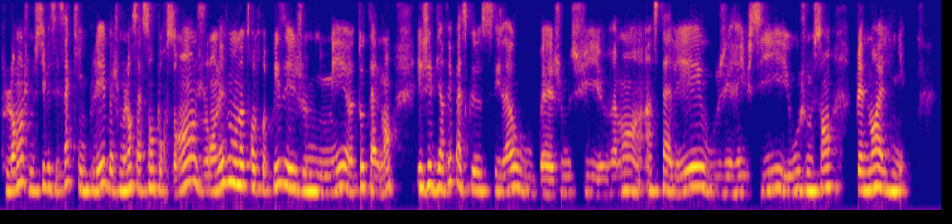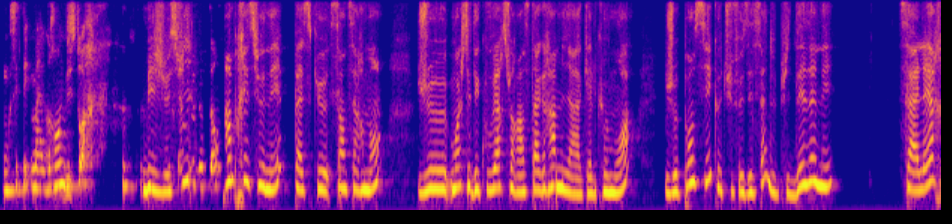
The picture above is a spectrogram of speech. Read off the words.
plan, je me suis dit, c'est ça qui me plaît, ben, je me lance à 100%, je enlève mon autre entreprise et je m'y mets euh, totalement. Et j'ai bien fait parce que c'est là où ben, je me suis vraiment installée, où j'ai réussi et où je me sens pleinement alignée. Donc, c'était ma grande histoire. Mais je suis impressionnée parce que, sincèrement, je, moi, je t'ai découvert sur Instagram il y a quelques mois. Je pensais que tu faisais ça depuis des années ça a l'air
